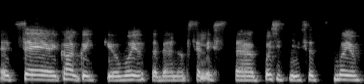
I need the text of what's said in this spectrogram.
et see ka kõik ju mõjutab ja annab sellist positiivset mõju.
